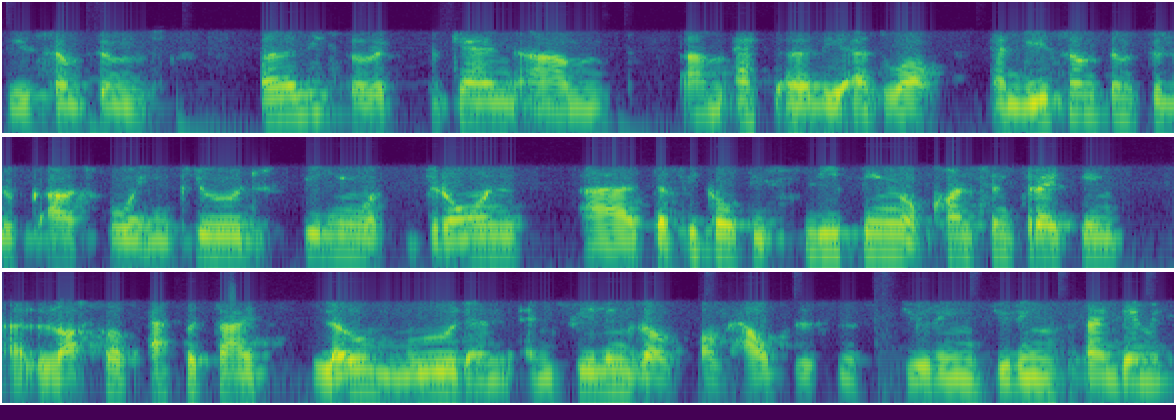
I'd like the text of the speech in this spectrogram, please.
these symptoms early, so that you can um, um, act early as well. And these symptoms to look out for include feeling withdrawn, uh, difficulty sleeping or concentrating, uh, loss of appetite, low mood, and, and feelings of, of helplessness during during the pandemic.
